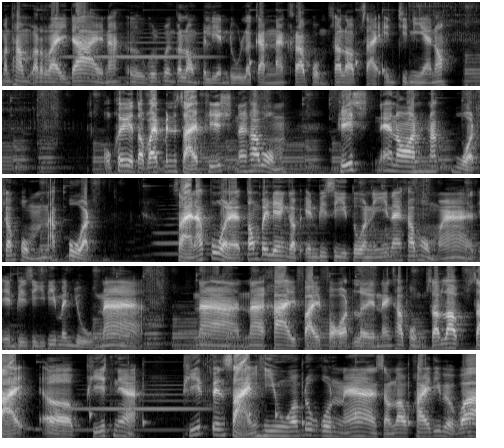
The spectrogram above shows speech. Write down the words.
มันทำอะไรได้นะ เออเพื่อนๆก็ลองไปเรียนดูแล้วกันนะครับผมสำหรับสายเอนจิเนียร์เนาะโอเค ต่อไปเป็นสายพิชนะครับผมพิชแน่นอนนักบวชครับผมนักบวชสายนักบวชเนี่ยต้องไปเรียนกับ NPC ตัวนี้นะครับผมอ่า NPC ที่มันอยู่หน้าหน้าหน้าค่ายไฟฟอร์สเลยนะครับผมสำหรับสายเอ่อพิชเนี่ย พีชเป็นสายฮิวครับทุกคนนะสำหรับใครที่แบบว่า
